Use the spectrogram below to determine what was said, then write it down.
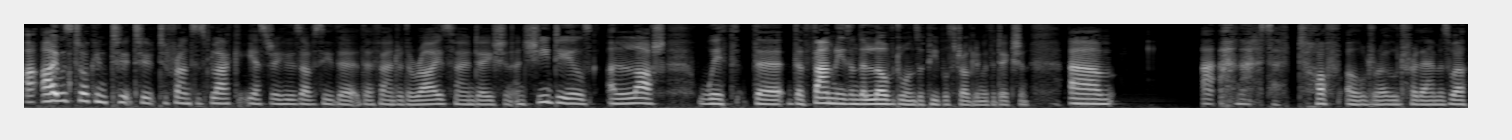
I, I was talking to, to, to Frances Black yesterday, who's obviously the, the founder of the Rise Foundation, and she deals a lot with the, the families and the loved ones of people struggling with addiction. Um, and it's a tough old road for them as well.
